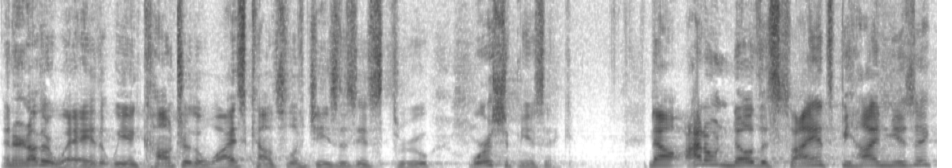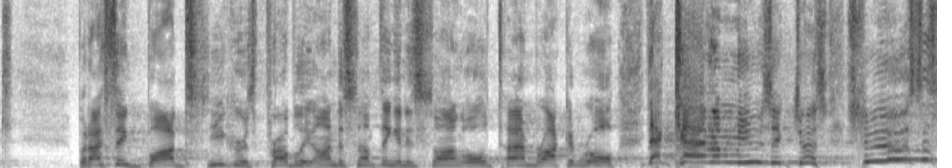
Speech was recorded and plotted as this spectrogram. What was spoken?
And another way that we encounter the wise counsel of Jesus is through worship music. Now, I don't know the science behind music, But I think Bob Seger is probably onto something in his song Old Time Rock and Roll. That kind of music just soothes the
